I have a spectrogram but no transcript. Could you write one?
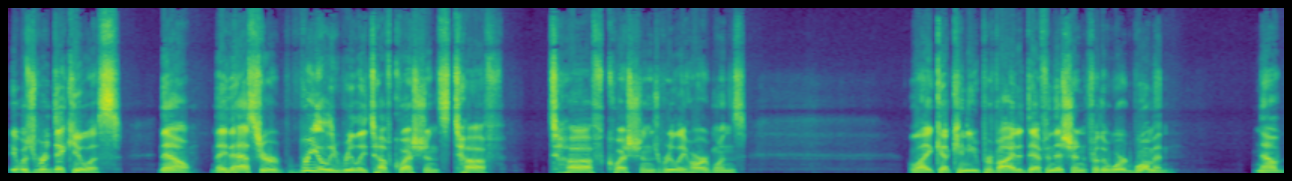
It was ridiculous. Now they'd ask her really, really tough questions, tough, tough questions, really hard ones. Like, uh, can you provide a definition for the word woman? Now,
